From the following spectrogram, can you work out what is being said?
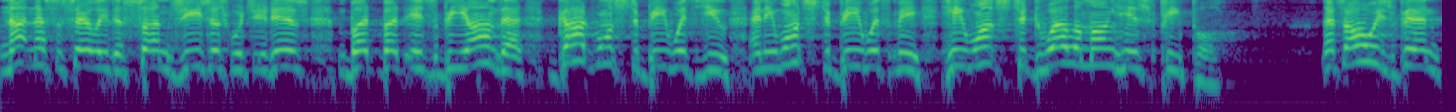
Not necessarily the Son Jesus, which it is, but, but it's beyond that. God wants to be with you, and he wants to be with me. He wants to dwell among his people. That's always been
